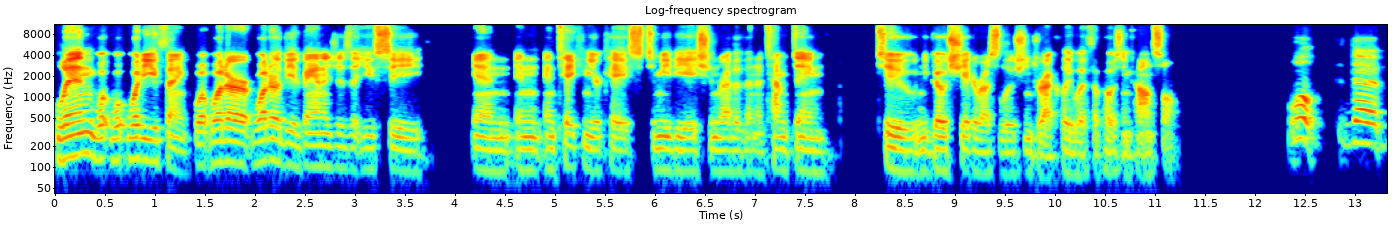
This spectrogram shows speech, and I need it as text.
Lynne, what, what, what do you think? What what are what are the advantages that you see in, in, in taking your case to mediation rather than attempting to negotiate a resolution directly with opposing counsel? Well, the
